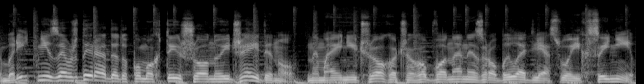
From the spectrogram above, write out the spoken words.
Брітні завжди рада допомогти Шону і Джейдену. Немає нічого, чого б вона не зробила для своїх синів.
